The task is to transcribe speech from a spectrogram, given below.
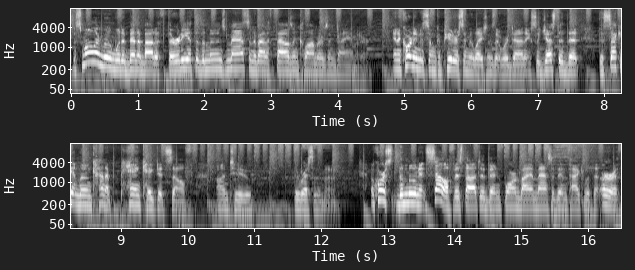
The smaller moon would have been about a 30th of the moon's mass and about a thousand kilometers in diameter. And according to some computer simulations that were done, it suggested that the second moon kind of pancaked itself onto the rest of the moon. Of course, the moon itself is thought to have been formed by a massive impact with the Earth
